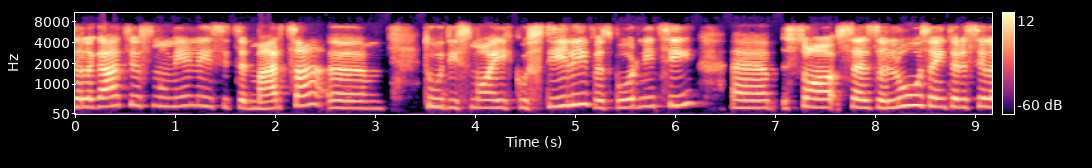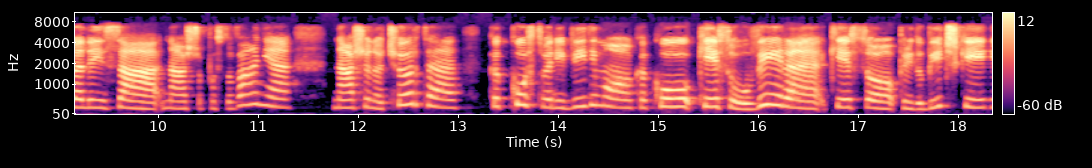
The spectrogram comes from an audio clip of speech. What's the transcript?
Delegacijo smo imeli sicer marca, um, tudi smo jih gostili v zbornici, uh, so se zelo zainteresirali za naše poslovanje, naše načrte kako stvari vidimo, kako, kje so uvere, kje so pridobički.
